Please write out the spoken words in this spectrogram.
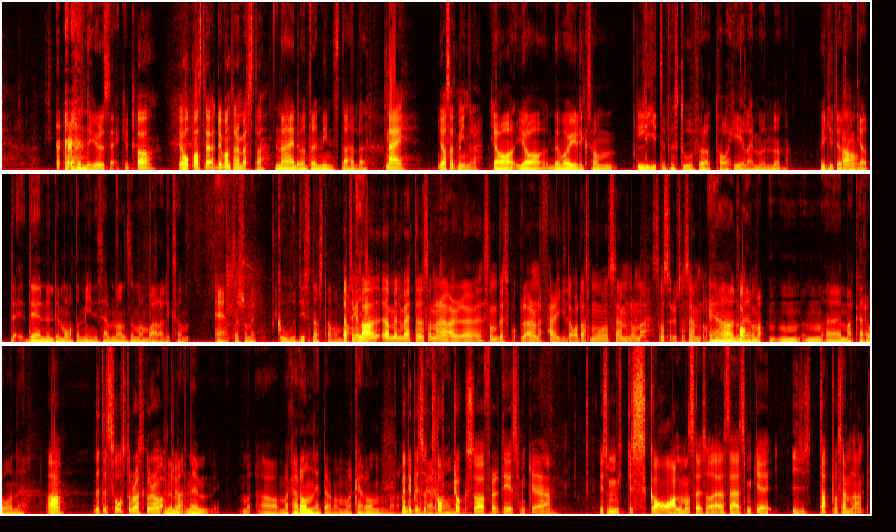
det gör det säkert. Ja, jag hoppas det. Det var inte den bästa. Nej, det var inte den minsta heller. Nej, jag har sett mindre. Ja, ja, den var ju liksom lite för stor för att ta hela i munnen. Vilket jag Ja. tänker att det, det är den ultimata minisemlan som man bara liksom äter som ett godis nästan. Man bara, Jag tänker, ja, ja men vad heter det sådana där eh, som blev så populära, de där färgglada små semlorna som ser ut som semlor? Ja, ma- m- m- äh, macarone. Ja, lite så stora skulle de ha Eller varit. ma- nej, ma- ja, macaron heter de. Macaron bara. Men det blir så Macaron. torrt också för att det är så mycket Det är så mycket skal om man säger så, så, här, så mycket yta på semlan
